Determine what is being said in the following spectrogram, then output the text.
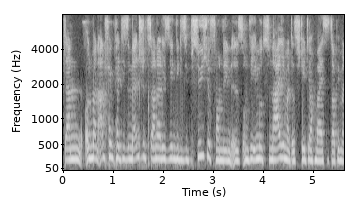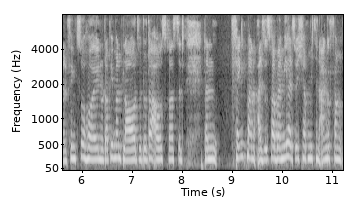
dann und man anfängt halt diese Menschen zu analysieren, wie diese Psyche von denen ist und wie emotional jemand ist, steht ja auch meistens, ob jemand fängt zu heulen oder ob jemand laut wird oder ausrastet, dann fängt man, also es war bei mir halt so, ich habe mich dann angefangen,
